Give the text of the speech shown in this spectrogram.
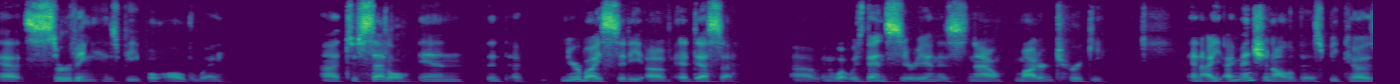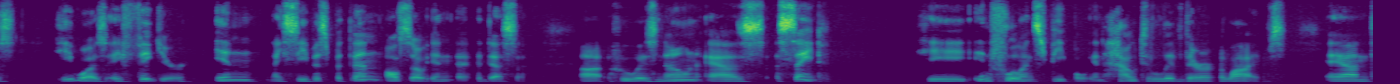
uh, serving his people all the way, uh, to settle in the uh, nearby city of Edessa, uh, in what was then Syria and is now modern Turkey. And I, I mention all of this because he was a figure in Nisibis, but then also in Edessa, uh, who was known as a saint he influenced people in how to live their lives, and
